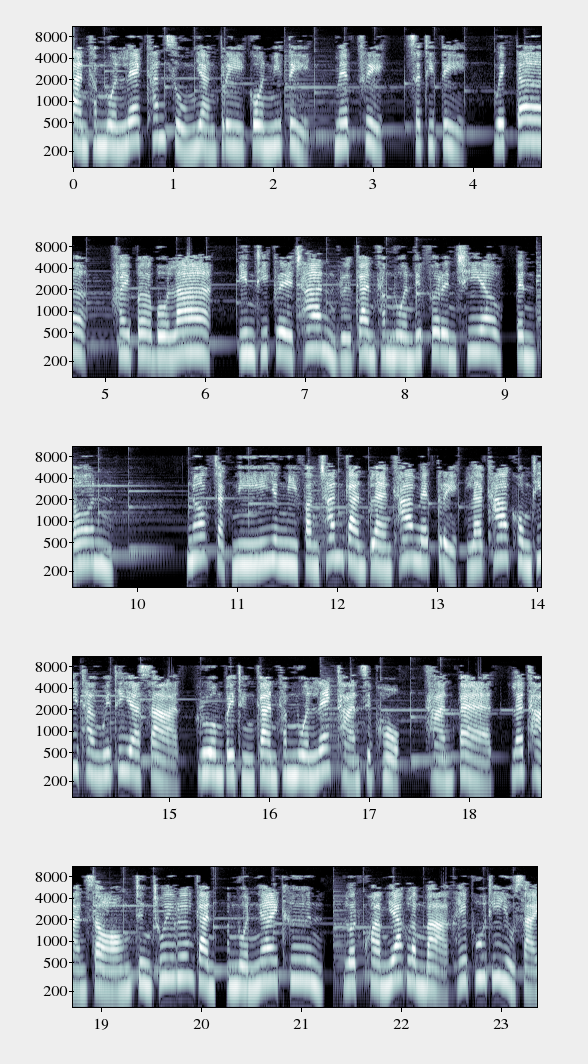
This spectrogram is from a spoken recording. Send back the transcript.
การคำนวณเลขขั้นสูงอย่างตรีโกณมิติ เมตริก สถิติ เวกเตอร์ ไฮเปอร์โบลาอินทิเกรชันหรือการคำนวณดิฟเฟอเรนเชียล เป็นต้น นอกจากนี้ยังมีฟังก์ชันการแปลงค่าเมตริก และค่าคงที่ทางวิทยาศาสตร์ รวมไปถึงการคำนวณเลขฐาน 16 ฐาน 8 และฐาน 2 จึงช่วยเรื่องการคำนวณง่ายขึ้น ลดความยากลำบากให้ผู้ที่อยู่สาย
